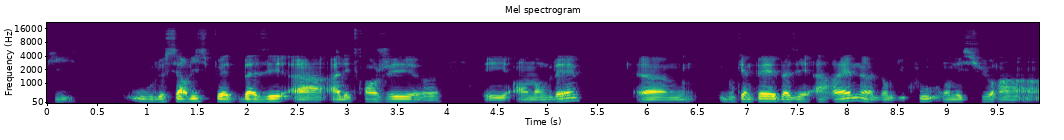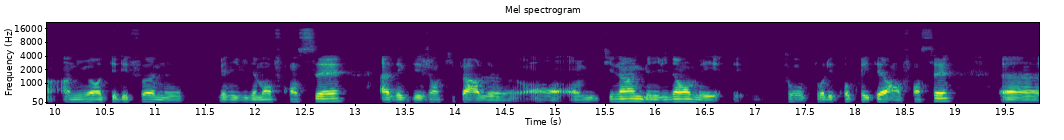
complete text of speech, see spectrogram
qui, où le service peut être basé à, à l'étranger et en anglais. Pay est basé à Rennes, donc du coup, on est sur un, numéro de téléphone, euh, bien évidemment français, avec des gens qui parlent euh, en, multilingue, bien évidemment, mais pour, pour les propriétaires en français, euh,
